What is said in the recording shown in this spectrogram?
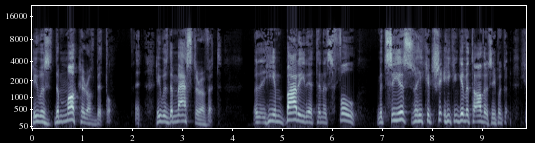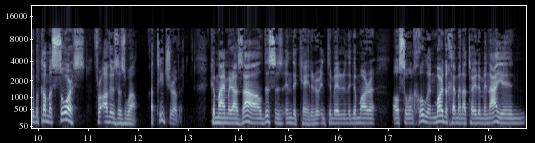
He was the mocker of Bittel. He was the master of it he embodied it in its full mitzias, so he could he can give it to others. He, he can become a source for others as well, a teacher of it. Kamaimir Azal, this is indicated or intimated in the Gemara, also in Chulin, Mordechai Atoyre Menayin.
